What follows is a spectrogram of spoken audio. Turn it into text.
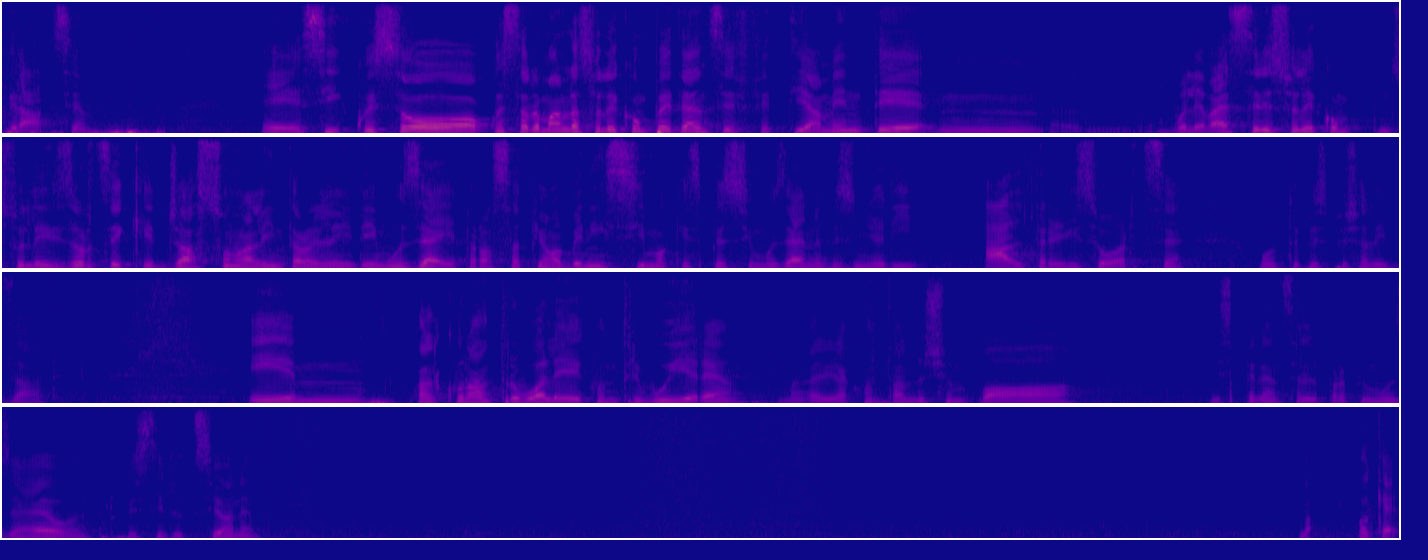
Grazie. Eh, sì, questo, questa domanda sulle competenze effettivamente mh, voleva essere sulle, sulle, risorse che già sono all'interno dei, dei, musei, però sappiamo benissimo che spesso i musei hanno bisogno di altre risorse molto più specializzate. E, mh, qualcun altro vuole contribuire, magari raccontandoci un po' l'esperienza del proprio museo, della propria istituzione? No, ok,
